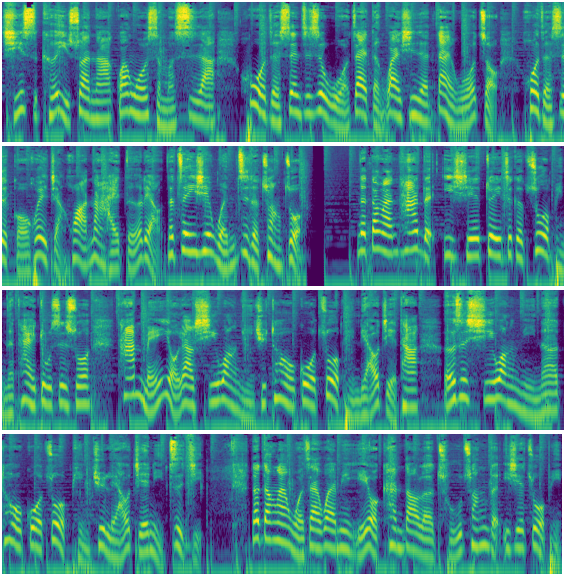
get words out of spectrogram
其实可以算啊，关我什么事啊？或者甚至是我在等外星人带我走，或者是狗会讲话，那还得了？那这一些文字的创作。那当然，他的一些对这个作品的态度是说，他没有要希望你去透过作品了解他，而是希望你呢透过作品去了解你自己。那当然，我在外面也有看到了橱窗的一些作品，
